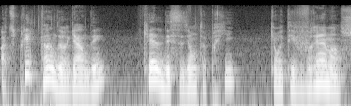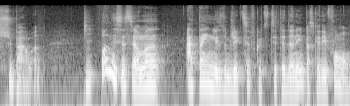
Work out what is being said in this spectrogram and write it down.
As-tu pris le temps de regarder quelles décisions tu as prises qui ont été vraiment super bonnes? Puis pas nécessairement atteindre les objectifs que tu t'étais donné, parce que des fois,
